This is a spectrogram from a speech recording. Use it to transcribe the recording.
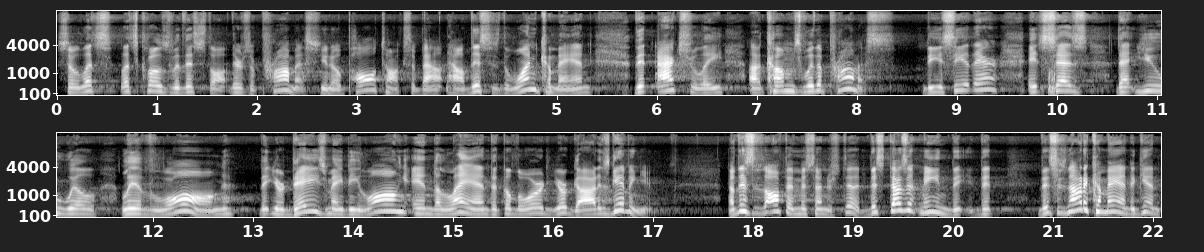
So let's, let's close with this thought. There's a promise. You know, Paul talks about how this is the one command that actually uh, comes with a promise. Do you see it there? It says that you will live long, that your days may be long in the land that the Lord your God is giving you. Now, this is often misunderstood. This doesn't mean that, that this is not a command, again,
